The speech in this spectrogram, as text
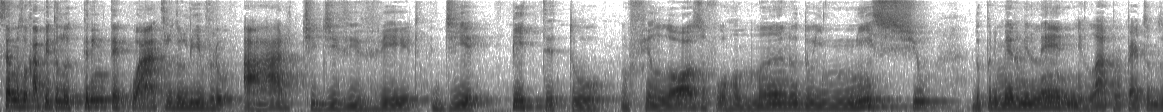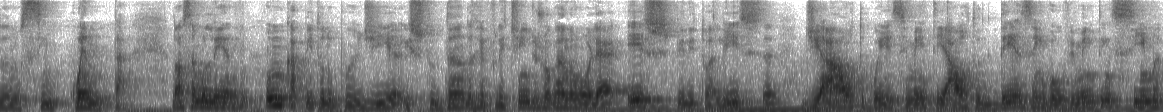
Estamos no capítulo 34 do livro A Arte de Viver de Epíteto, um filósofo romano do início do primeiro milênio, lá por perto do ano 50. Nós estamos lendo um capítulo por dia, estudando, refletindo, jogando um olhar espiritualista, de autoconhecimento e autodesenvolvimento em cima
